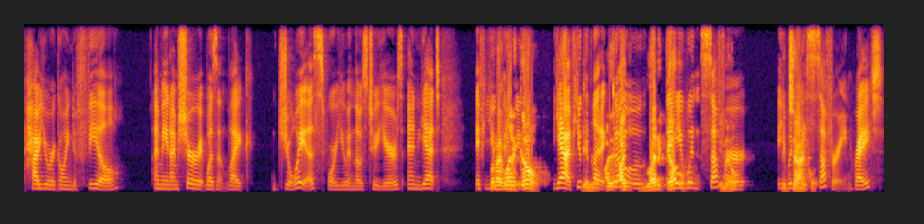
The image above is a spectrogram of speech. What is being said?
how you were going to feel. I mean, I'm sure it wasn't like joyous for you in those two years, and yet if you but I let re- it go. Yeah, if you could you let, it go, I, I let it go, then you wouldn't suffer. You, know? you exactly. wouldn't be suffering, right?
